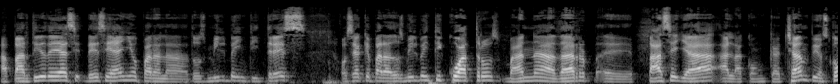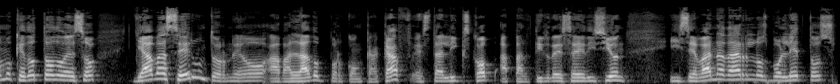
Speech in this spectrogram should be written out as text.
a partir de, ese- de ese año para la 2023, o sea que para 2024 van a dar eh, pase ya a la Conca Champions. ¿Cómo quedó todo eso? Ya va a ser un torneo avalado por CONCACAF, esta Leagues Cup a partir de esa edición y se van a dar los boletos,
